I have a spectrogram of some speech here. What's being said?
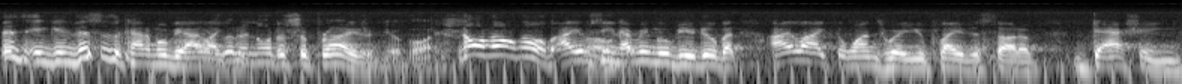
This, this is the kind of movie I like. Is there a note of surprise in your voice? No, no, no. I have seen okay. every movie you do, but I like the ones where you play this sort of dashing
